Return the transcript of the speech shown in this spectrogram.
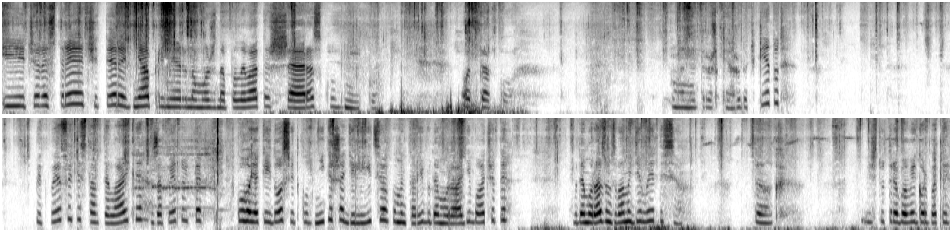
і через 3-4 дня примірно можна поливати ще раз клубніку. Отако. У мене трошки грудочки тут. Підписуйтесь, ставте лайки, запитуйте, в кого який досвід клубніки ще, діліться в коментарі, будемо раді бачити. Будемо разом з вами ділитися. Так. Десь тут треба вигорбати,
